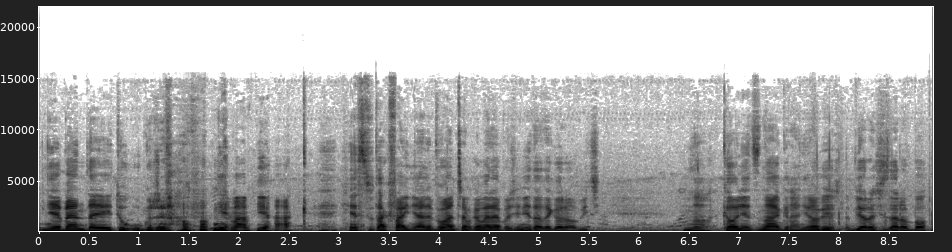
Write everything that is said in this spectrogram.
Nie będę jej tu ugrywał, bo nie mam jak. Jest tu tak fajnie, ale wyłączam kamerę, bo się nie da tego robić. No, koniec nagrań. Robię, biorę się za robotę.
